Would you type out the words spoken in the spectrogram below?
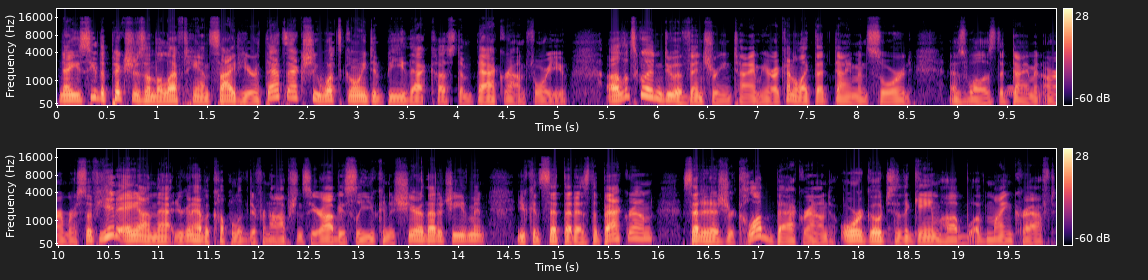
Now, you see the pictures on the left-hand side here. That's actually what's going to be custom background for you. Uh, let's go ahead and do Adventuring Time here. I kind of like that diamond sword as well as the diamond armor. So if you hit A on that, you're going to have a couple of different options here. Obviously, you can share that achievement. You can set that as the background, set it as your club background, or go to the game hub of Minecraft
